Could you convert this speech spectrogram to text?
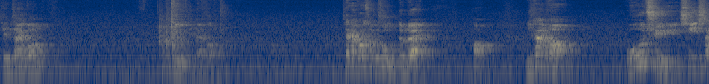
田宅宫。啊，例如田宅宫？田宅宫是不是酷，对不对？哦，你看哈、哦，武曲七煞，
